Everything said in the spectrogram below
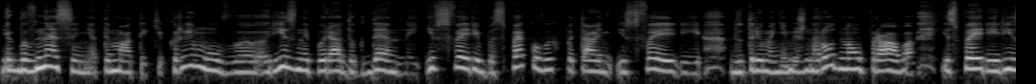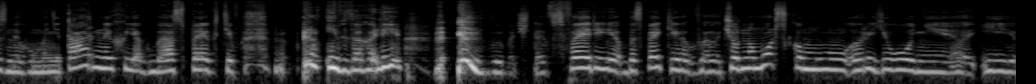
якби внесення тематики Криму в різний порядок денний і в сфері безпекових питань, і в сфері дотримання міжнародного права, і в сфері різних гуманітарних якби аспектів, і взагалі, вибачте, в сфері безпеки в Чорноморському регіоні і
